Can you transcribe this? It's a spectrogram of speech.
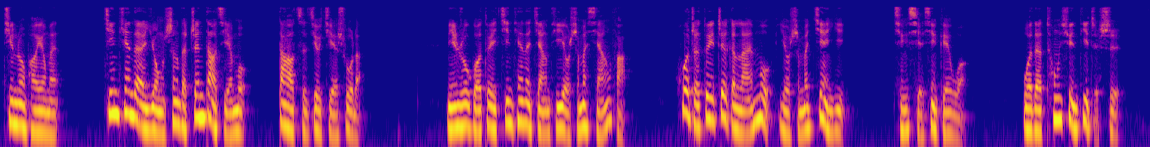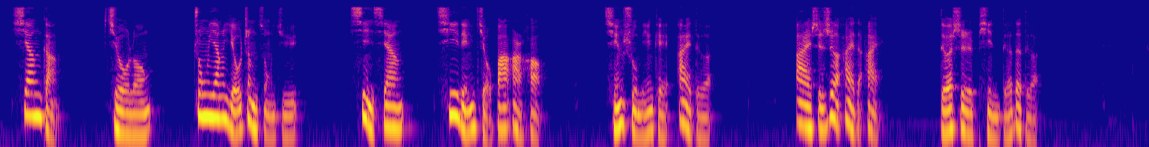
听众朋友们，今天的永生的真道节目到此就结束了。您如果对今天的讲题有什么想法，或者对这个栏目有什么建议，请写信给我。我的通讯地址是香港九龙中央邮政总局信箱七零九八二号，请署名给爱德。爱是热爱的爱，德是品德的德。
